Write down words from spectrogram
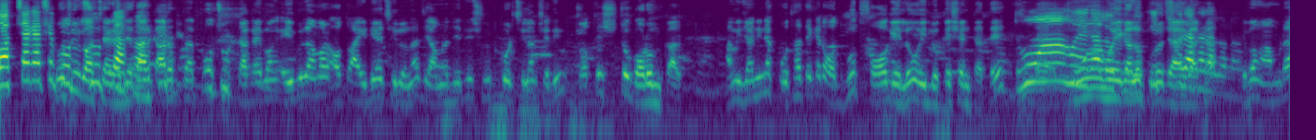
গচ্চা গেছে প্রচুর টাকা। তার কারণ প্রচুর টাকা এবং এইগুলো আমার অত আইডিয়া ছিল না যে আমরা যেদিন শুট করছিলাম সেদিন যথেষ্ট গরমকাল। আমি জানি না কোথা থেকে একটা অদ্ভুত ফগ এলো ওই লোকেশনটাতে ধোঁয়া হয়ে গেল হয়ে গেল পুরো, জায়গাটা। এবং আমরা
